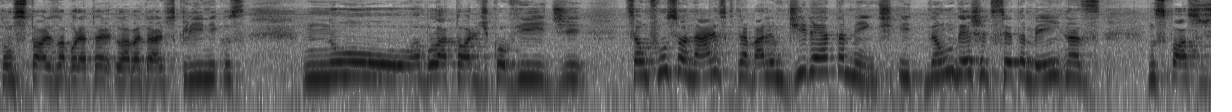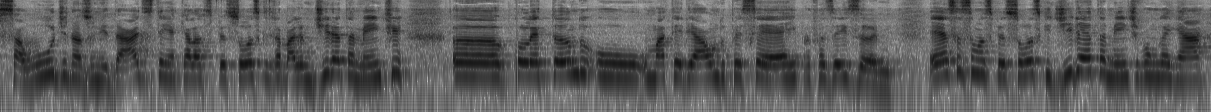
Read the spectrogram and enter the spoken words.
consultórios laboratórios, laboratórios clínicos, no ambulatório de Covid. São funcionários que trabalham diretamente e não deixa de ser também nas nos postos de saúde, nas unidades, tem aquelas pessoas que trabalham diretamente uh, coletando o, o, material do PCR para fazer exame. Essas são as pessoas que diretamente vão ganhar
